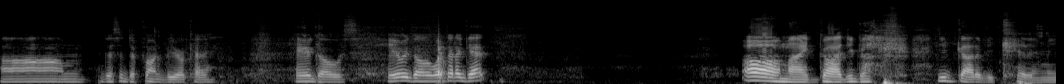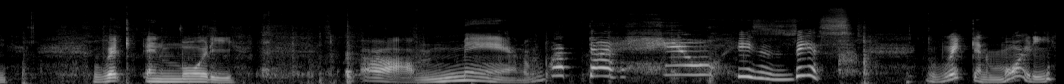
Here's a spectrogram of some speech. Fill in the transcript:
Um, this is the front view, okay. Here it goes. Here we go. What did I get? Oh my god, you gotta you gotta be kidding me. Rick and Morty. Oh man, what the hell is this? Rick and Morty?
